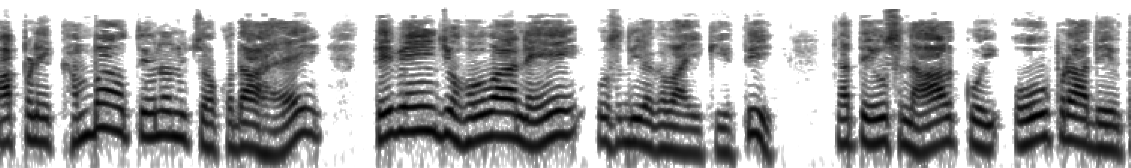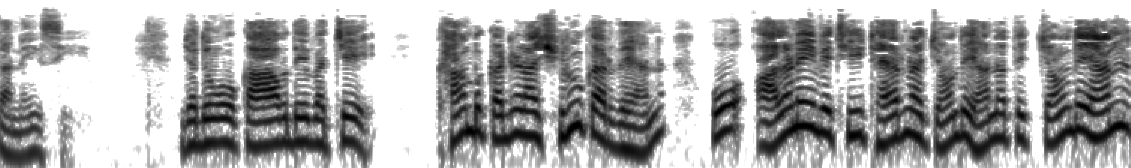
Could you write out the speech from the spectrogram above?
ਆਪਣੇ ਖੰਭਾਂ ਉੱਤੇ ਉਹਨਾਂ ਨੂੰ ਚੁੱਕਦਾ ਹੈ, ਤਿਵੇਂ ਯਹੋਵਾ ਨੇ ਉਸ ਦੀ ਅਗਵਾਈ ਕੀਤੀ। ਅਤੇ ਉਸ ਨਾਲ ਕੋਈ ਓਪਰਾ ਦੇਵਤਾ ਨਹੀਂ ਸੀ। ਜਦੋਂ ਉਕਾਬ ਦੇ ਬੱਚੇ ਖੰਭ ਕੱਢਣਾ ਸ਼ੁਰੂ ਕਰਦੇ ਹਨ, ਉਹ ਆਲਣੇ ਵਿੱਚ ਹੀ ਠਹਿਰਨਾ ਚਾਹੁੰਦੇ ਹਨ ਅਤੇ ਚਾਹੁੰਦੇ ਹਨ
